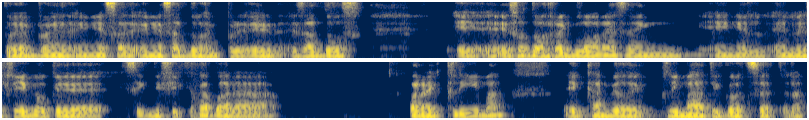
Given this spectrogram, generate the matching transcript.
por ejemplo, en, esa, en esas dos, esas dos eh, esos dos renglones en, en, el, en, el, riesgo que significa para, para el clima, el cambio de climático, etc.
